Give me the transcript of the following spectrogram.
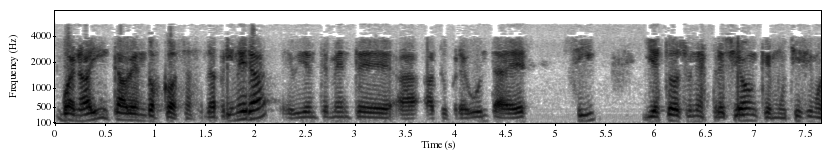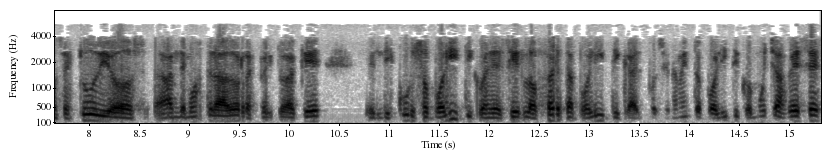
Bueno, ahí caben dos cosas. La primera, evidentemente, a, a, tu pregunta es sí, y esto es una expresión que muchísimos estudios han demostrado respecto a que el discurso político, es decir, la oferta política, el posicionamiento político muchas veces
